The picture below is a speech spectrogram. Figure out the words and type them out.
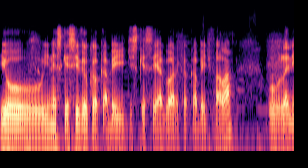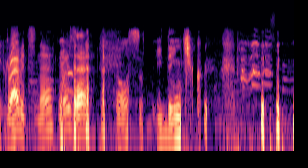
e o inesquecível que eu acabei de esquecer agora, que eu acabei de falar, o Lenny Kravitz, né? Pois é. Nossa, idêntico.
